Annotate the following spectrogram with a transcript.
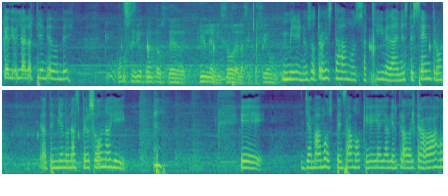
que Dios ya la tiene donde... ¿Cómo se dio cuenta usted? ¿Quién le avisó de la situación? Mire, nosotros estábamos aquí, ¿verdad? En este centro, atendiendo unas personas y eh, llamamos, pensamos que ella ya había entrado al trabajo,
